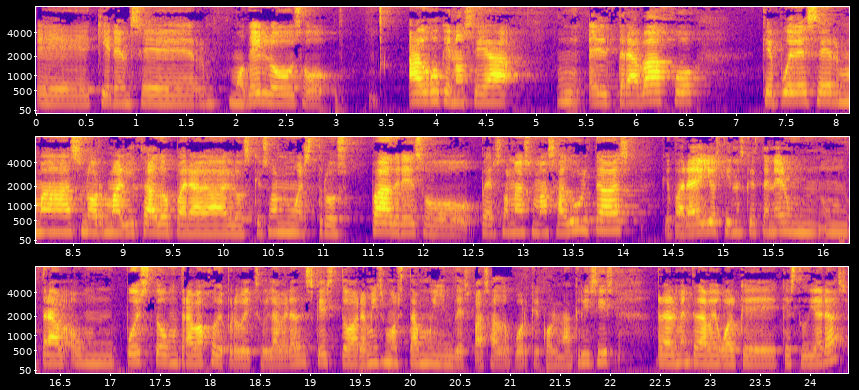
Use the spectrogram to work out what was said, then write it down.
eh, quieren ser modelos o algo que no sea el trabajo que puede ser más normalizado para los que son nuestros padres o personas más adultas, que para ellos tienes que tener un, un, puesto, un trabajo de provecho. Y la verdad es que esto ahora mismo está muy desfasado, porque con la crisis realmente daba igual que estudiaras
